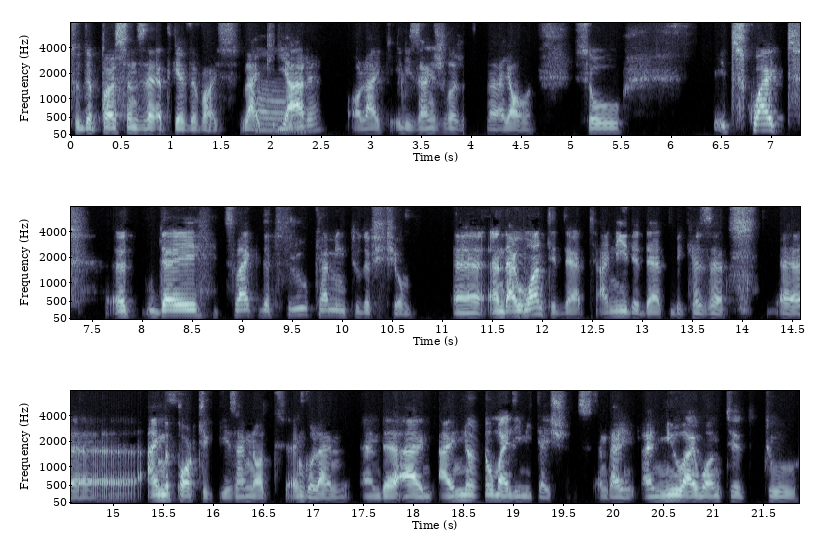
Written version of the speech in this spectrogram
to the persons that gave the voice, like Oh. Yara or like Elisangela Nayola. So it's quite uh, they it's like the through coming to the film uh, and i wanted that. I needed that because uh, uh, i'm a portuguese. I'm not angolan. And uh, i i know my limitations. And i i knew i wanted to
